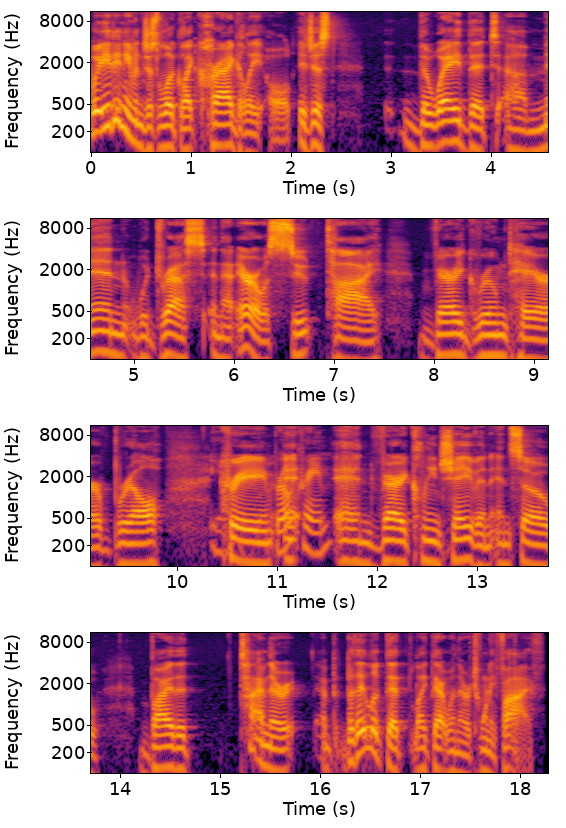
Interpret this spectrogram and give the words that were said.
Well, he didn't even just look like craggly old. It just the way that uh, men would dress in that era was suit, tie, very groomed hair, brill, cream, Brill and, cream. and very clean shaven. And so by the time they're, but they looked at like that when they were 25.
